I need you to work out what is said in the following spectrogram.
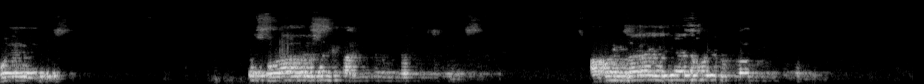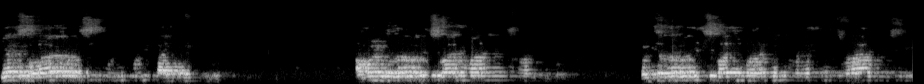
वय तर सोळा वर्षांनी आपण जरा इतिहासामध्ये या सोळाव्या वर्षी कोणी कोणी काय काय केलं आपण छत्रपती शिवाजी महाराजांचं नाव घेतो. पण छत्रपती शिवाजी महाराजांनी वयाच्या सोळा वर्षी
